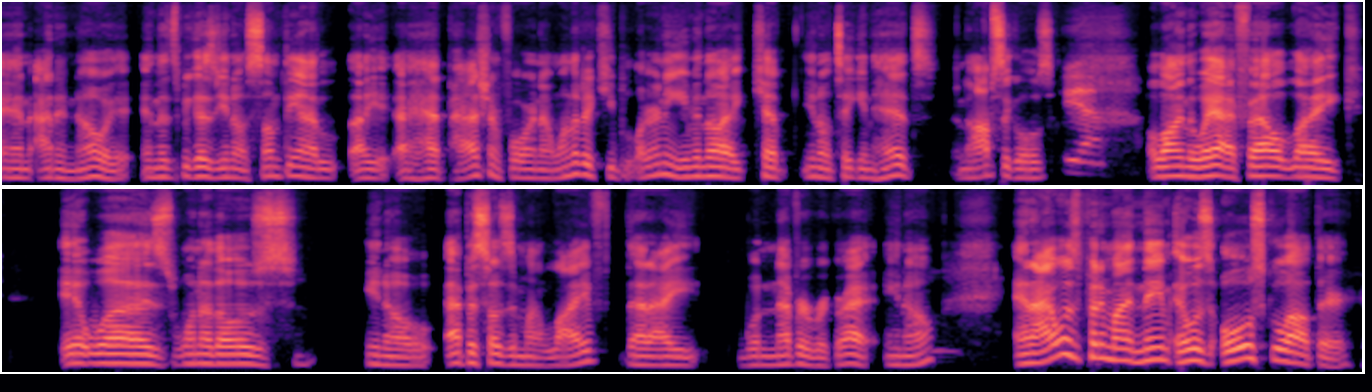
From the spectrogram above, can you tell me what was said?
and I didn't know it, and it's because you know something I, I I had passion for, and I wanted to keep learning, even though I kept you know taking hits and obstacles Yeah. along the way. I felt like it was one of those you know episodes in my life that I will never regret. You know, Mhm. and I was putting my name. It was old school out there.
